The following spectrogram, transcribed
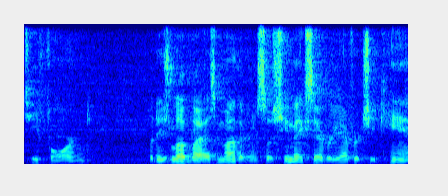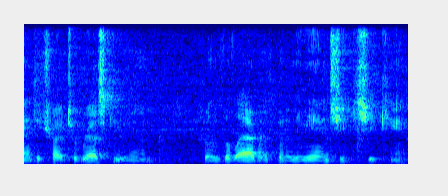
deformed, but he's loved by his mother, and so she makes every effort she can to try to rescue him from the labyrinth, but in the end, she, she can't.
